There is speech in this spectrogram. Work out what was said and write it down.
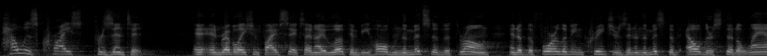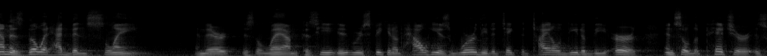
How is Christ presented? In, in Revelation 5 6, and I looked, and behold, in the midst of the throne and of the four living creatures, and in the midst of elders, stood a lamb as though it had been slain and there is the Lamb, because we're speaking of how he is worthy to take the title deed of the earth. And so the picture is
